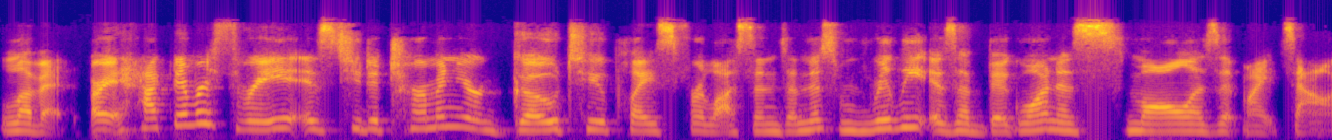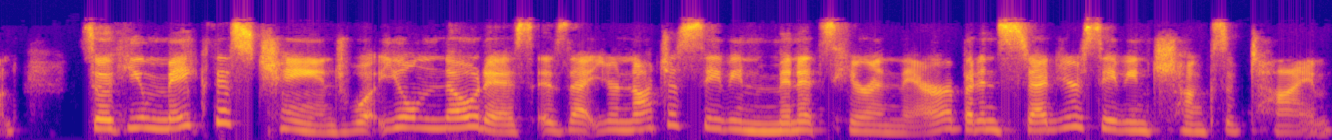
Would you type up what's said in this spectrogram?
Love it. All right. Hack number three is to determine your go to place for lessons. And this really is a big one, as small as it might sound. So, if you make this change, what you'll notice is that you're not just saving minutes here and there, but instead you're saving chunks of time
